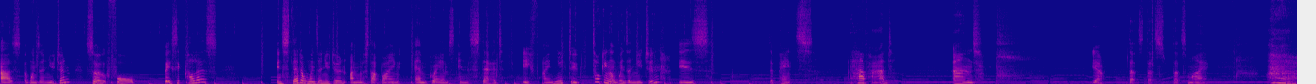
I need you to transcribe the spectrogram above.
as a Winsor Newton. So for basic colors, instead of Winsor Newton, I'm going to start buying M. Graham's instead if I need to. Talking of Winsor Newton is the paints I have had and yeah that's that's that's my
